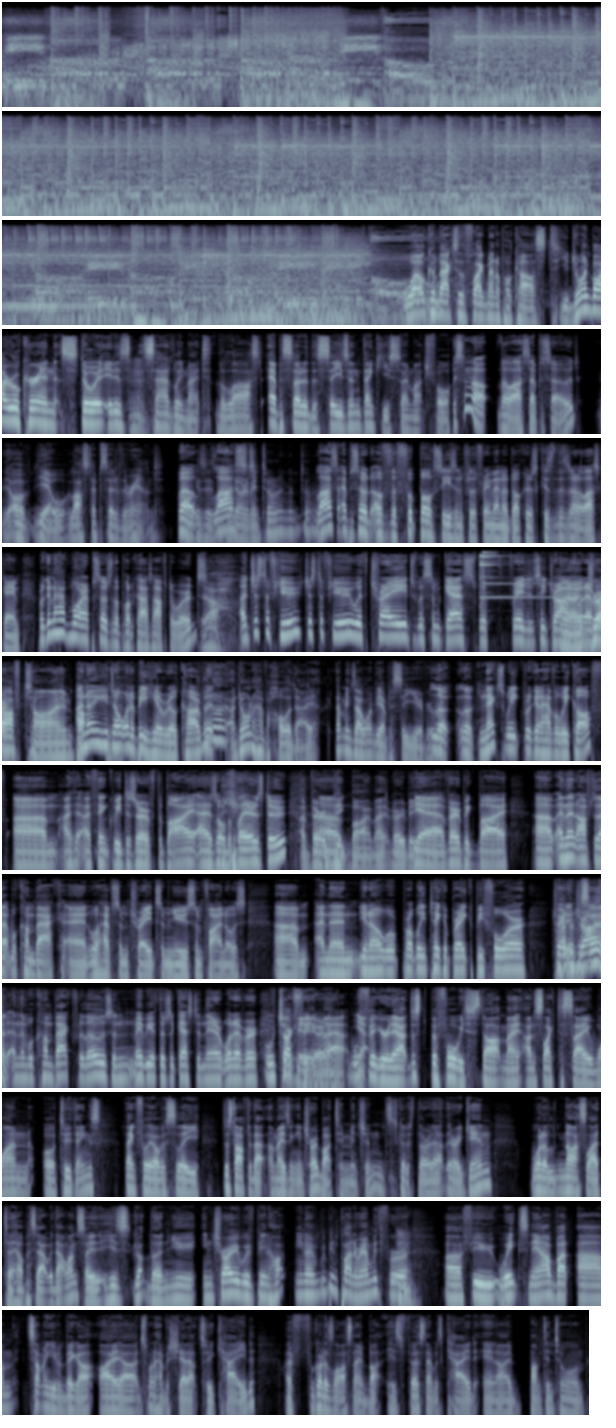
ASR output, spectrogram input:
Welcome back to the Flagmantle podcast. You're joined by Rooker and Stuart. It is Mm. sadly, mate, the last episode of the season. Thank you so much for. It's not the last episode. Oh yeah, well, last episode of the round. Well, last you know what I mean? last episode of the football season for the Fremantle Dockers because this is our last game. We're gonna have more episodes of the podcast afterwards. Uh, just a few, just a few with trades, with some guests, with free agency draft, You know, whatever. Draft time. I but, know you don't want to be here, Rielke, but. I don't want to have a holiday. That means I won't be able to see you every week. look, look. Next week we're gonna have a week off. Um, I th- I think we deserve the bye as all the players do. a very um, big bye, mate. Very big. Yeah, a very big bye. Um, and then after that, we'll come back and we'll have some trades, some news, some finals. Um, and then, you know, we'll probably take a break before trade and draft. 100%. And then we'll come back for those. And maybe if there's a guest in there, whatever. We'll chuck We'll it figure in, it out. We'll Yeah. figure it out. Just before we start, mate, I just like to say one or two things. Thankfully, obviously, just after that amazing intro by Tim Minchin, just got to throw it out there again. What a nice lad to help us out with that one. So he's got the new intro. We've been hot, you know, we've been playing around with for Mm. a few weeks now, but um, something even bigger. I uh, just want to have a shout out to Cade. I forgot his last name, but his first name was Cade, and I bumped into him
